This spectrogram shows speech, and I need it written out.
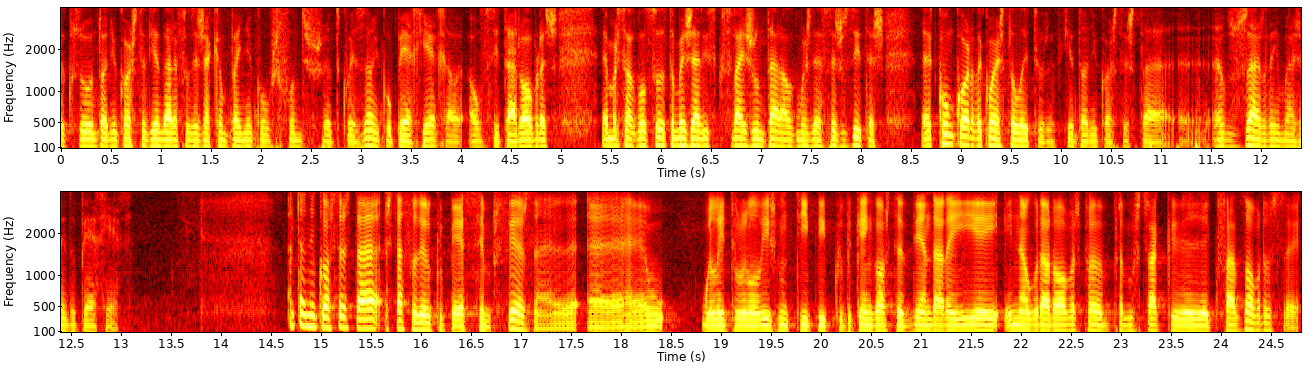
acusou António Costa de andar a fazer já campanha com os fundos de coesão e com o PRR ao, ao visitar obras. A Marcelo Rebelo também já disse que se vai juntar a algumas dessas visitas. Uh, concorda com esta leitura de que António Costa está a abusar da imagem do PRR? António Costa está, está a fazer o que o PS sempre fez, não é? é o, o eleitoralismo típico de quem gosta de andar aí a inaugurar obras para, para mostrar que, que faz obras. É,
